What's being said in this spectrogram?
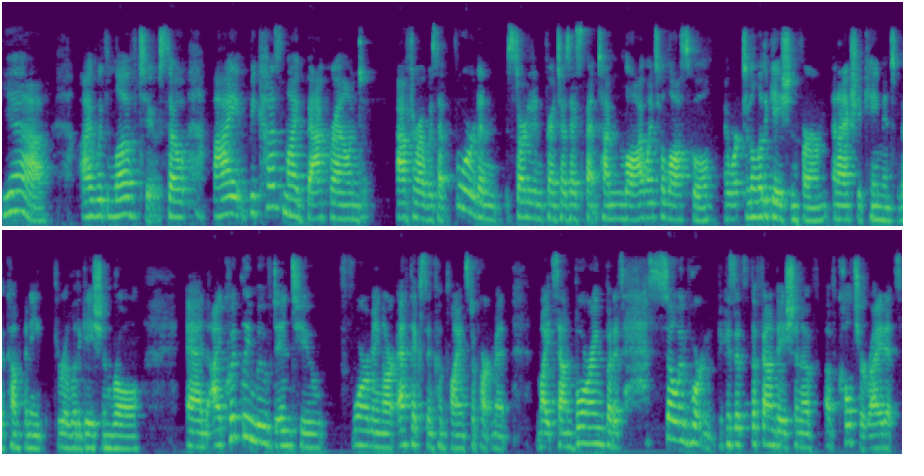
Yeah, I would love to. So I, because my background after I was at Ford and started in franchise, I spent time in law. I went to law school. I worked in a litigation firm, and I actually came into the company through a litigation role. And I quickly moved into forming our ethics and compliance department. Might sound boring, but it's so important because it's the foundation of, of culture, right? It's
